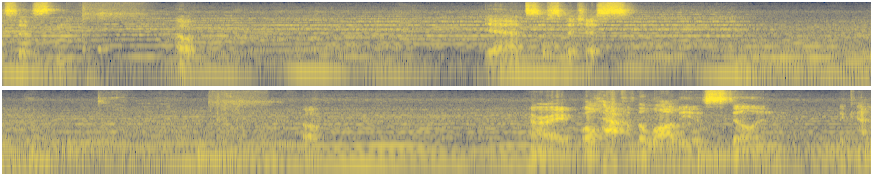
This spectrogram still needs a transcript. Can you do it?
Is? Oh. Yeah, that's suspicious. Oh. Alright, well half of the lobby is still in the cap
